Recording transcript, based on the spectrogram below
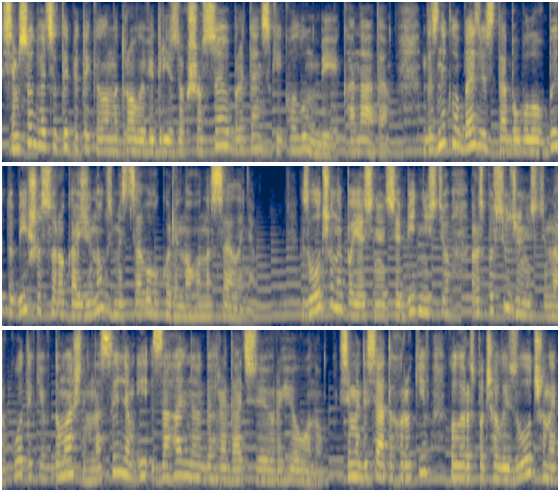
725-кілометровий відрізок шосе у Британській Колумбії, Канада, де зникло безвісти або було вбито більше 40 жінок з місцевого корінного населення. Злочини пояснюються бідністю, розповсюдженістю наркотиків, домашнім насиллям і загальною деградацією регіону. 70-х років, коли розпочались злочини,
